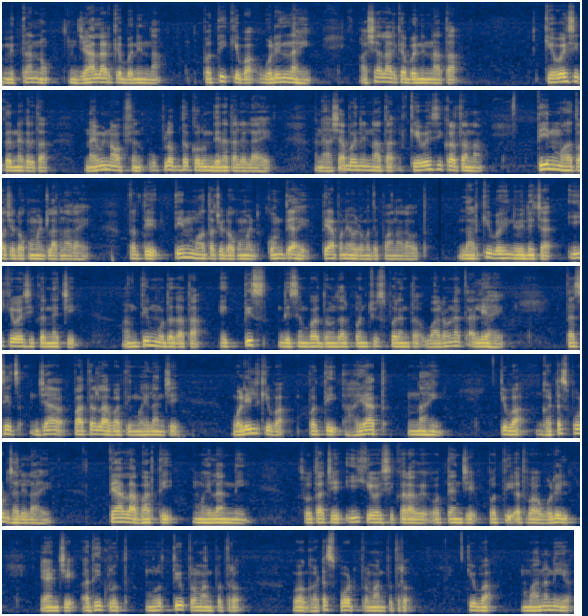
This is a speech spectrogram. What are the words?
मित्रांनो ज्या लाडक्या बहिणींना पती किंवा वडील नाही अशा लाडक्या बहिणींना आता के वाय सी करण्याकरिता नवीन ऑप्शन उपलब्ध करून देण्यात आलेले आहे. आणि अशा बहिणींना आता के वाय सी करताना तीन महत्त्वाचे डॉक्युमेंट लागणार आहे. तर ते तीन महत्त्वाचे डॉक्युमेंट कोणते आहे ते आपण या व्हिडिओमध्ये पाहणार आहोत. लाडकी बहीण योजनेच्या ई के वाय सी करण्याची अंतिम मुदत आता एकतीस डिसेंबर दोन हजार पंचवीसपर्यंत वाढवण्यात आली आहे. तसेच ज्या पात्र लाभार्थी महिलांचे वडील किंवा पती हयात नाही किंवा घटस्फोट झालेला आहे त्या लाभार्थी महिलांनी स्वतःचे ई के वाय सी करावे व त्यांचे पती अथवा वडील यांचे अधिकृत मृत्यू प्रमाणपत्र व घटस्फोट प्रमाणपत्र किंवा माननीय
